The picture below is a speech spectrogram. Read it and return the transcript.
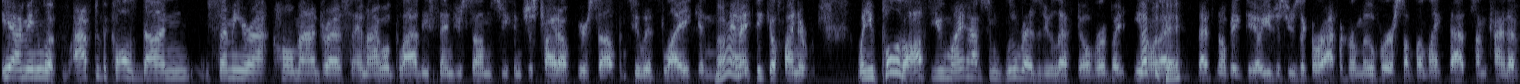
Yeah, I mean, look, after the call's done, send me your home address and I will gladly send you some so you can just try it out for yourself and see what it's like. And, All and I think you'll find it when you pull it off, you might have some glue residue left over, but you That's know, that's, okay. that's no big deal. You just use like a rapid remover or something like that, some kind of,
